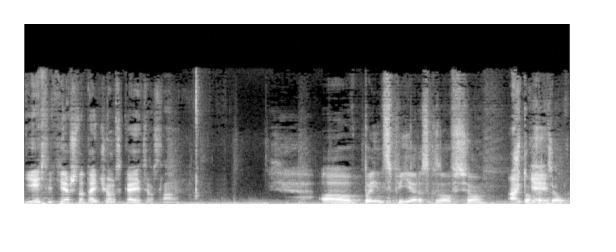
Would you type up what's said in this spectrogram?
есть ли тебе что-то о чем сказать, Руслан? А, в принципе, я рассказал все, okay. что хотел.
